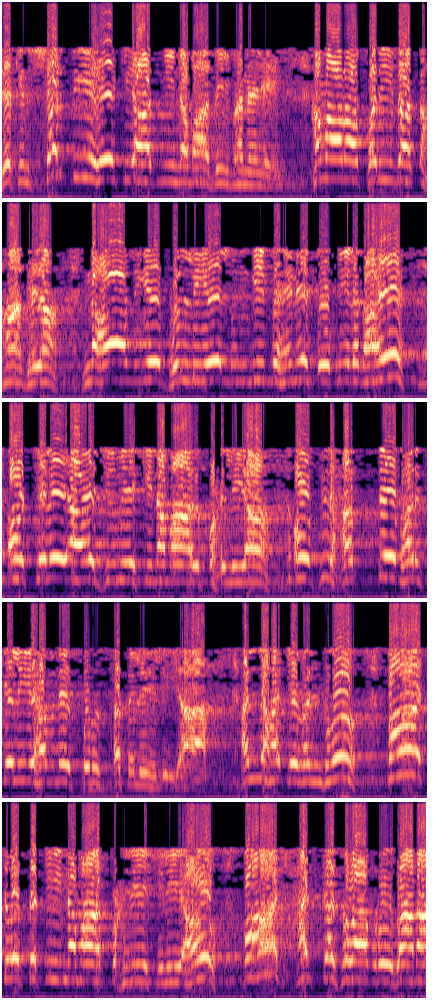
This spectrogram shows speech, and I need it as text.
لیکن شرط یہ ہے کہ آدمی نمازی بنے۔ ہمارا فریدہ کہاں گیا؟ نہا لیے، دھل لیے، لنگی پہنے، ٹوپی لگائے اور چلے آئے جمعے کی نماز پڑھ لیا اور پھر ہفتے بھر کے لیے ہم نے فرصت لے لیا۔ اللہ کے بندھو، پانچ وقت کی نماز پڑھنے کے لیے آؤ۔ پانچ حج کا ثواب روزانہ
